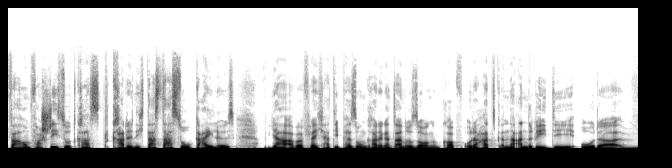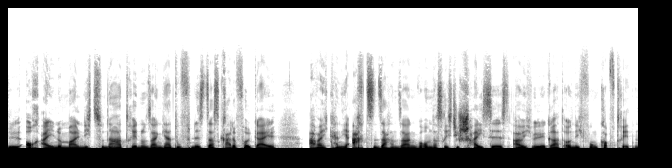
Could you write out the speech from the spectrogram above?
Warum verstehst du gerade nicht, dass das so geil ist? Ja, aber vielleicht hat die Person gerade ganz andere Sorgen im Kopf oder hat eine andere Idee oder will auch einem mal nicht zu nahe treten und sagen, ja, du findest das gerade voll geil, aber ich kann hier 18 Sachen sagen, warum das richtig scheiße ist, aber ich will dir gerade auch nicht vor den Kopf treten.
